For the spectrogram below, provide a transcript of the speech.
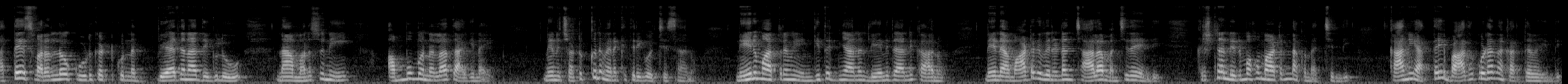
అత్తయ్య స్వరంలో కూడుకట్టుకున్న వేదన దిగులు నా మనసుని అంబుమునలా తాగినాయి. నేను చటుక్కున వెనక్కి తిరిగి వచ్చేశాను. నేను మాత్రం ఇంగిత జ్ఞానం లేనిదాన్ని కాను. నేను ఆ మాటను వినడం చాలా మంచిదైంది. కృష్ణ నిర్మోహ మాట నాకు నచ్చింది. కానీ అత్తయ్య బాధ కూడా నాకు అర్థమైంది.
